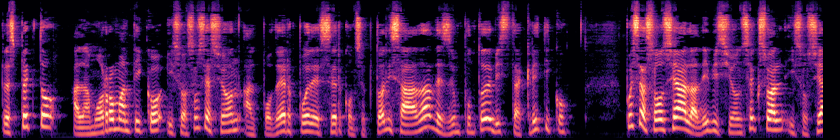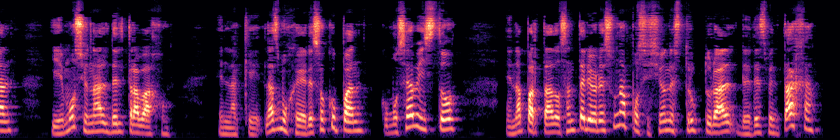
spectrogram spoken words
respecto al amor romántico y su asociación al poder puede ser conceptualizada desde un punto de vista crítico pues se asocia a la división sexual y social y emocional del trabajo, en la que las mujeres ocupan, como se ha visto en apartados anteriores, una posición estructural de desventaja,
